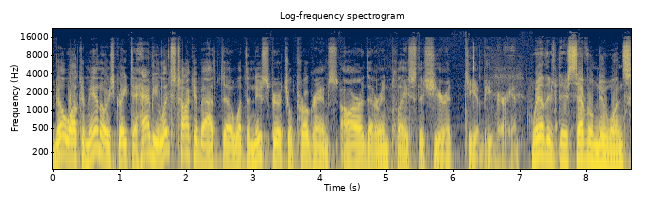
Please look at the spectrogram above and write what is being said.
Bill, welcome in. Always great to have you. Let's talk about uh, what the new spiritual programs are that are in place this year at TMP Marian. Well, there's there's several new ones.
